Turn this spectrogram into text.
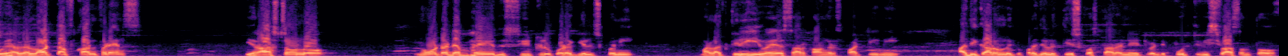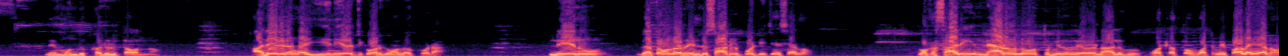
We have a lot of confidence ఈ రాష్ట్రంలో నూట ఐదు సీట్లు కూడా గెలుచుకొని మళ్ళా తిరిగి వైఎస్ఆర్ కాంగ్రెస్ పార్టీని అధికారంలోకి ప్రజలు తీసుకొస్తారనేటువంటి పూర్తి విశ్వాసంతో మేము ముందు కదులుతా ఉన్నాం. అదేవిధంగా ఈ నియోజకవర్గంలో కూడా నేను గతంలో రెండుసార్లు పోటీ చేశాను. ఒకసారి నేరోలో తొమ్మిది వందల ఇరవై నాలుగు ఓట్లతో ఓటమి పాలయ్యాను.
